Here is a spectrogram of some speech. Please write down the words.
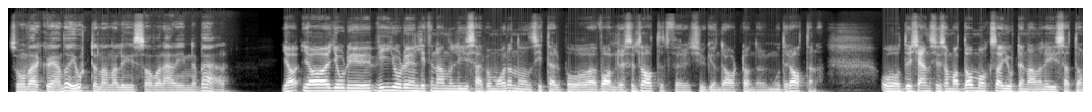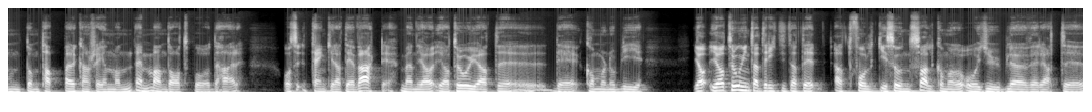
Så hon verkar ju ändå ha gjort en analys av vad det här innebär. Ja, jag gjorde ju, vi gjorde en liten analys här på morgonen och tittade på valresultatet för 2018 och Moderaterna. Och det känns ju som att de också har gjort en analys att de, de tappar kanske en, man, en mandat på det här och tänker att det är värt det. Men jag, jag tror ju att eh, det kommer nog bli jag, jag, tror inte att riktigt att, det, att folk i Sundsvall kommer att jubla över att eh,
